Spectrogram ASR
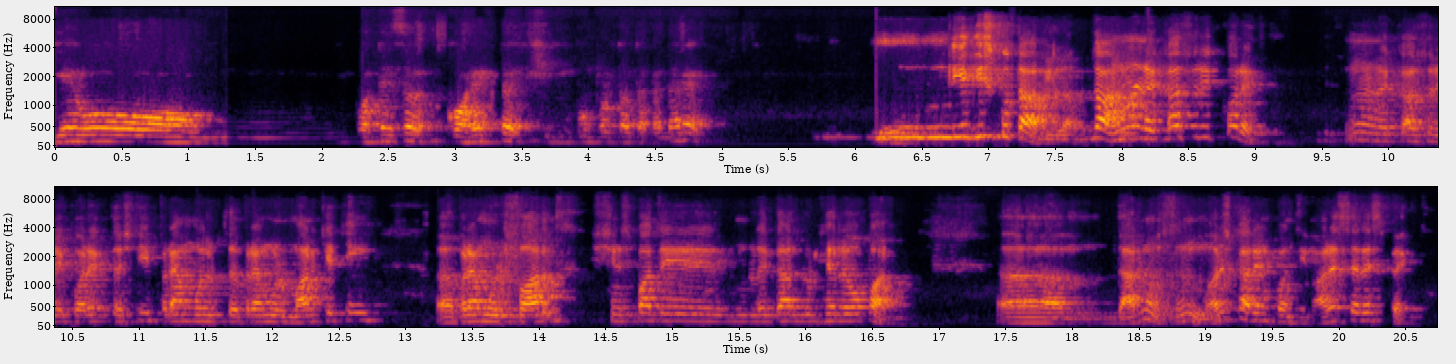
E o ipoteză corectă și din punctul tău de vedere? E discutabilă. Da, în unele cazuri e corect. În unele cazuri e corectă, știi, prea mult, prea mult marketing, uh, prea mult fard și în spate legat de leopard. Uh, dar nu, sunt mărci care în continuare se respectă.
